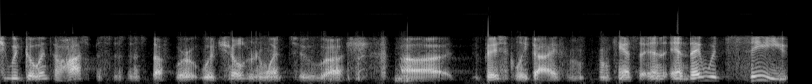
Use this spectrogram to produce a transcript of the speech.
she would go into hospices and stuff where, where children went to uh, uh, basically die from, from cancer, and, and they would see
